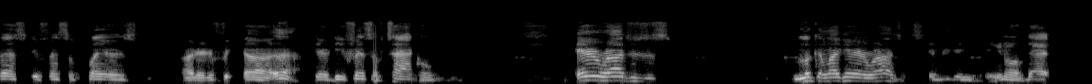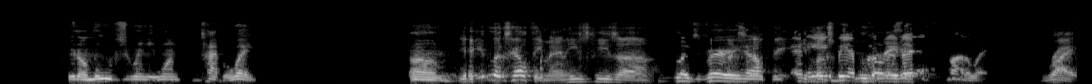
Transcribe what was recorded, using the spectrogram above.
best defensive players, or their def- uh, uh, their defensive tackle. Aaron Rodgers is looking like Aaron Rodgers. If you can, you know, if that you know, moves you any one type of way. Um, Yeah, he looks healthy, man. He's he's uh looks very looks healthy, and He he looks ain't being put on his ass, by the way. right,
